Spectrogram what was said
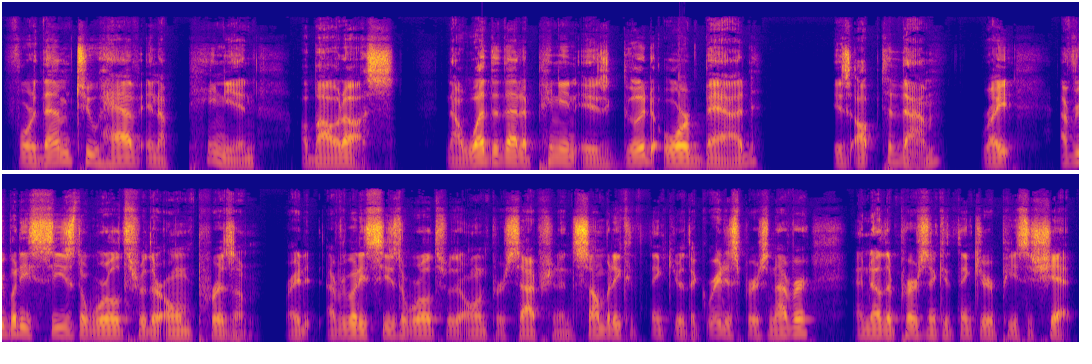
for them to have an opinion about us. Now, whether that opinion is good or bad is up to them, right? Everybody sees the world through their own prism, right? Everybody sees the world through their own perception. And somebody could think you're the greatest person ever, and another person could think you're a piece of shit,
